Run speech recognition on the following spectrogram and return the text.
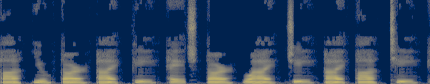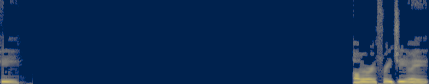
A U R I P H R Y G I A T E. Auriphrygiate.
